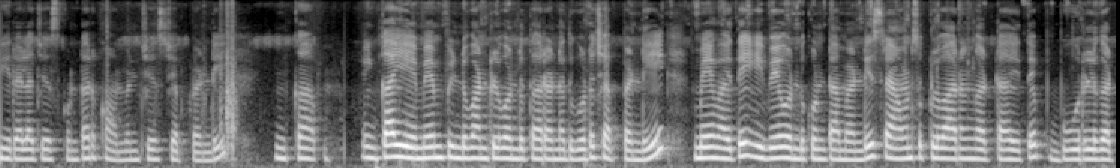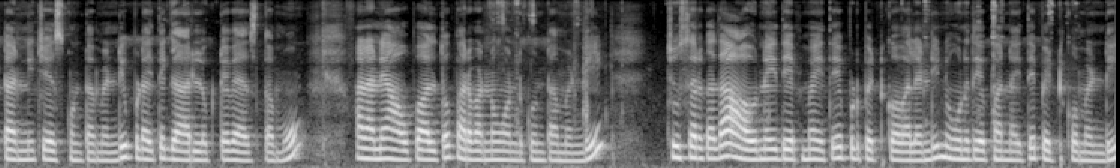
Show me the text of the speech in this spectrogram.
మీరు ఎలా చేసుకుంటారో కామెంట్ చేసి చెప్పండి. ఇంకా ఇంకా ఏమేమి పిండి వంటలు వండుతారు అన్నది కూడా చెప్పండి. మేమైతే ఇవే వండుకుంటామండి. శ్రావణ శుక్రవారం గట్ట అయితే బూరెలు గట్ట అన్నీ చేసుకుంటామండి. ఇప్పుడైతే గారెలు ఒకటే వేస్తాము. అలానే ఆవు పాలతో పరవన్నం వండుకుంటామండి. చూసారు కదా ఆవు నెయ్యి దీపం అయితే ఇప్పుడు పెట్టుకోవాలండి. నూనె దీపాన్ని అయితే పెట్టుకోమండి.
